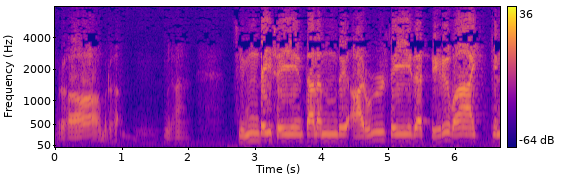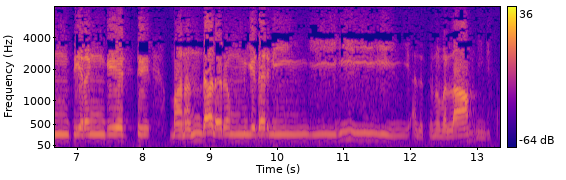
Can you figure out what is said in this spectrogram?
முருகா முருகா. சிந்தை தளர்ந்து அருள் செய்த திருவாக்கின் திறங்கேட்டு மனந்தளரும் இடர் நீங்கி அந்த துணுவெல்லாம் நீங்கித்தான்.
